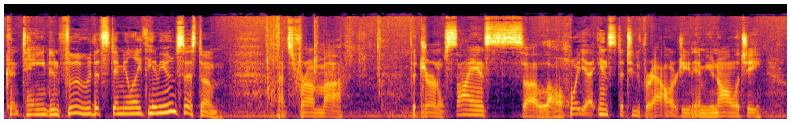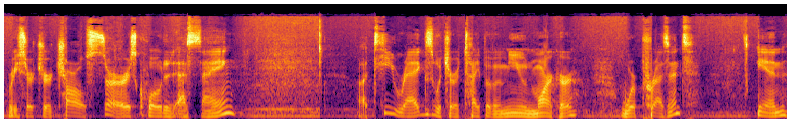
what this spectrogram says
contained in food that stimulate the immune system. That's from uh, the journal Science, uh, La Jolla Institute for Allergy and Immunology researcher Charles Surh is quoted as saying uh, Tregs, which are a type of immune marker, were present in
